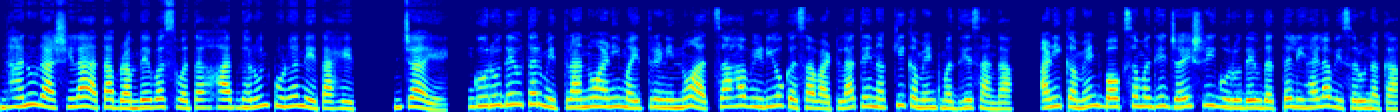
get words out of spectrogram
धानु राशीला आता ब्रह्मदेव स्वतः हात धरून पुढे नेत आहेत. जय. गुरुदेव तर मित्रांनो आणि मैत्रिणींनो आजचा हा व्हिडिओ कसा वाटला ते नक्की कमेंटमध्ये सांगा आणि कमेंट बॉक्समध्ये जय श्री गुरुदेव दत्त लिहायला विसरू नका.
